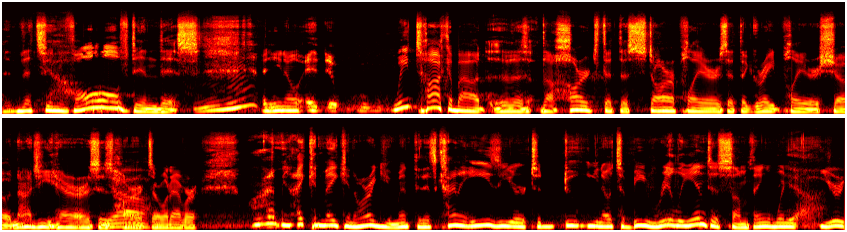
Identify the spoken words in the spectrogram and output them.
that's involved in this. Mm-hmm. You know, it, it, we talk about the, the heart that the star players, that the great players show, Najee Harris's yeah. heart or whatever. Well, I mean, I can make an argument that it's kind of easier to do, you know, to be really into something when yeah. you're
